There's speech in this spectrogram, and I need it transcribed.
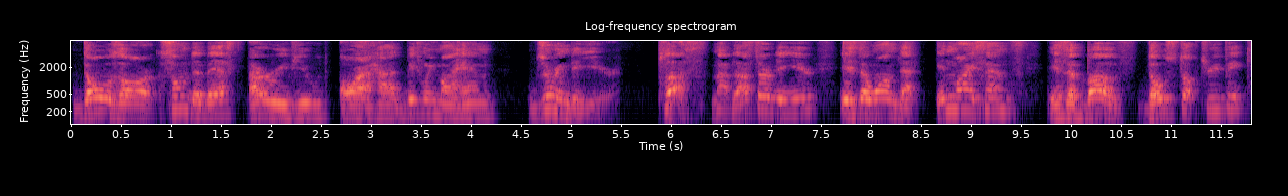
those are some of the best I reviewed or I had between my hand during the year. Plus, my blaster of the year is the one that, in my sense, is above those top three pick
